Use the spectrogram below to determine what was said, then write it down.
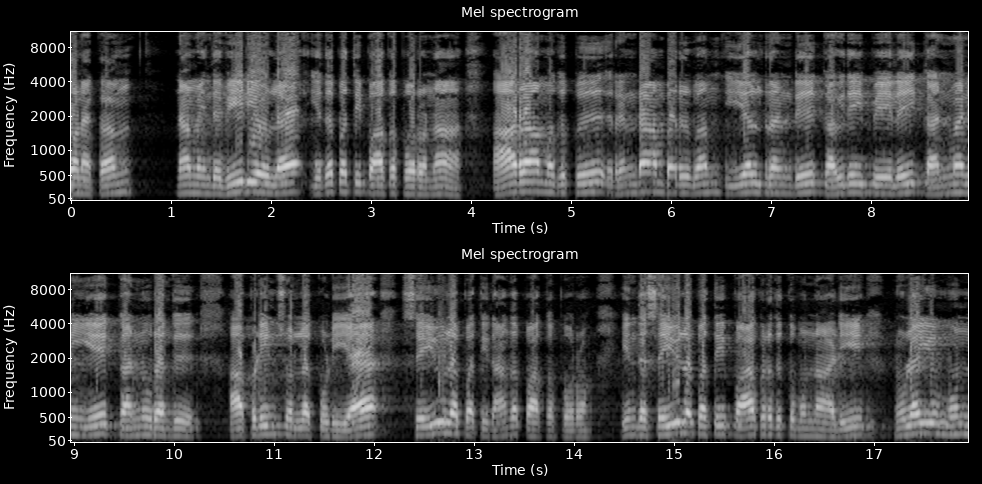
வணக்கம். நம்ம இந்த வீடியோவில் எதை பற்றி பார்க்க போகிறோன்னா ஆறாம் வகுப்பு ரெண்டாம் பருவம் இயல் ரெண்டு கவிதை பேழை கண்மணியே கண்ணுரங்கு அப்படின்னு சொல்லக்கூடிய செய்யுளை பற்றி தாங்க பார்க்க போகிறோம் இந்த செய்யுளை பற்றி பார்க்கறதுக்கு முன்னாடி நுழையும் முன்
